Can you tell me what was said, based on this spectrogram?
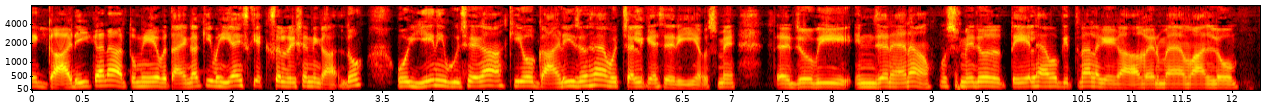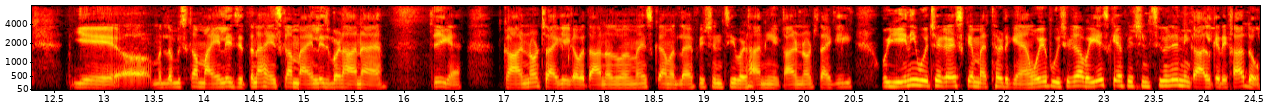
एक गाड़ी का ना तुम्हें ये बताएगा कि भैया इसकी एक्सेलरेशन निकाल दो वो ये नहीं पूछेगा कि वो गाड़ी जो है वो चल कैसे रही है उसमें जो भी इंजन है ना उसमें जो तेल है वो कितना लगेगा अगर मैं मान लो ये आ, मतलब इसका माइलेज इतना है इसका माइलेज बढ़ाना है ठीक है। कार्नोट साइकिल का बताना तुम्हें मैं इसका मतलब एफिशिएंसी बढ़ानी है कार्नोट साइकिल वो ये नहीं पूछेगा इसके मेथड क्या है, वो ये पूछेगा, भैया, इसकी एफिशिएंसी मुझे निकाल के दिखा दो।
